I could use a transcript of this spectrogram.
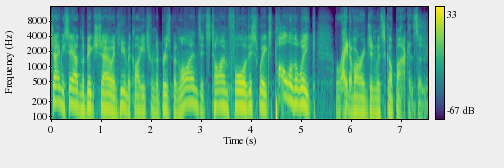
Jamie Soward and the Big Show, and Hugh McCluggage from the Brisbane Lions. It's time for this week's poll of the week rate of origin with Scott Parkinson.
